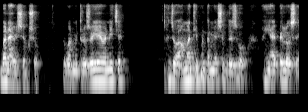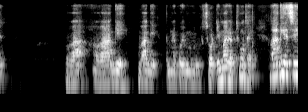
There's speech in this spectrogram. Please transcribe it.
બનાવી શકશો. તો બાળ મિત્રો જોઈએ હવે નીચે. જો આમાંથી પણ તમે શબ્દ જો અહીં આપેલો છે, વા, વાગે વાગે. તમને કોઈ સોટી મારે શું થાય? વાગે છે.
